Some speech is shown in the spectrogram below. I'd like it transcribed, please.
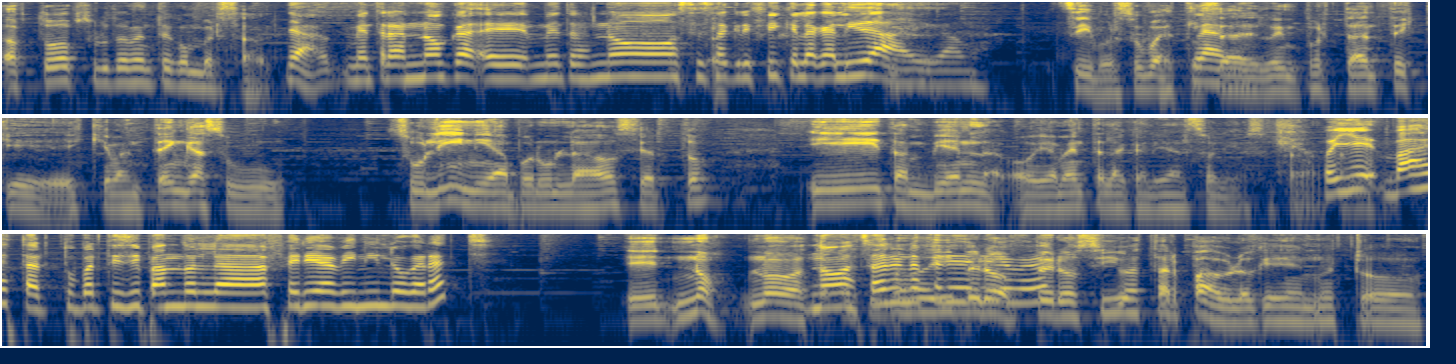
a- todo absolutamente conversable. Ya, mientras no, eh, mientras no se sacrifique la calidad, digamos. Sí, por supuesto. Claro. O sea, lo importante es que, es que mantenga su, su línea, por un lado, ¿cierto? Y también, la- obviamente, la calidad del sonido. Oye, ¿vas a estar tú participando en la feria Vinilo Garage? Eh, no, no va a estar, ¿No va a estar en la ahí, Feria pero, pero sí va a estar Pablo, que es nuestro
